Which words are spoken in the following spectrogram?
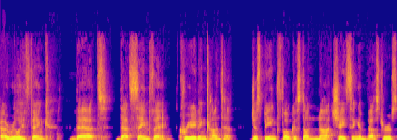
I really think that that same thing, creating content, just being focused on not chasing investors,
